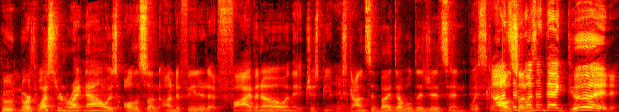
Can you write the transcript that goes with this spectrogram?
who Northwestern right now is all of a sudden undefeated at five and zero, and they've just beat Wisconsin by double digits, and all of a Wisconsin sudden- wasn't that good.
